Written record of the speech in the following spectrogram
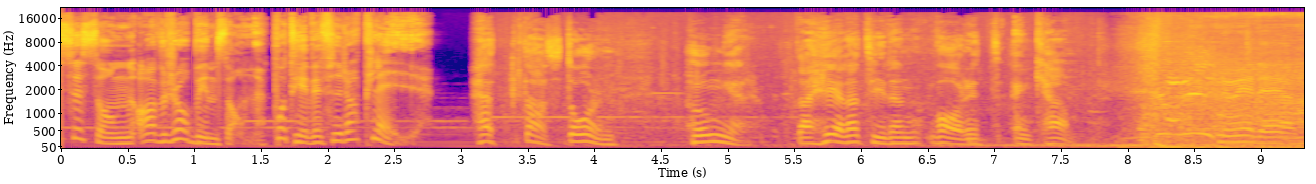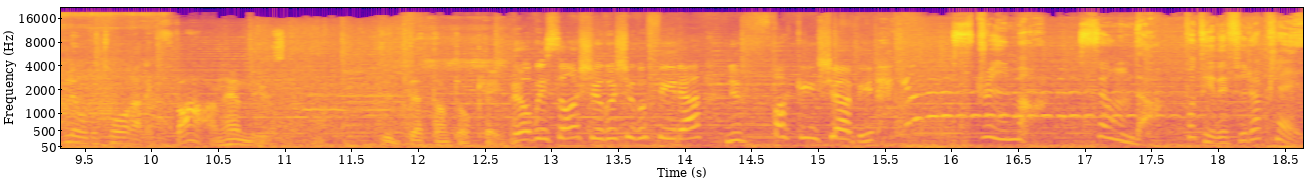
säsong av Robinson på TV4 Play. Hetta, storm, hunger. Det har hela tiden varit en kamp. Nu är det blod och tårar. Fan händer just nu. Det. är Detta är inte okej. Robinson 2024, nu fucking kör vi! Streama söndag på TV4 Play.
